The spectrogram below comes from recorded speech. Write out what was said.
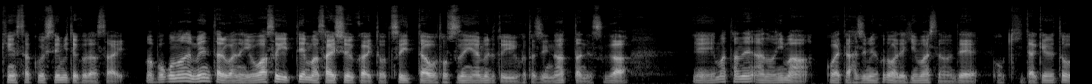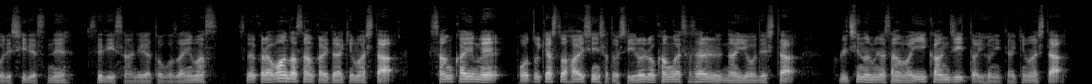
検索してみてください。まあ、僕のね、メンタルがね、弱すぎて、まあ、最終回とツイッターを突然やめるという形になったんですが、えー、またね、あの、今、こうやって始めることができましたので、お聞きいただけると嬉しいですね。ステディさんありがとうございます。それから、ワンダさんからいただきました。3回目、ポッドキャスト配信者としていろいろ考えさせられる内容でした。フリチンの皆さんはいい感じというふうにいただきました。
